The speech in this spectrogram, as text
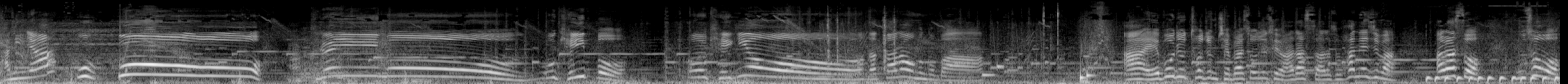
봤냐? 오! 오! 그레이몬! 오, 개 이뻐. 어, 개 귀여워. 나 따라오는 거 봐. 아, 에버류터 좀 제발 써주세요. 알았어, 알았어. 화내지 마. 알았어. 무서워.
